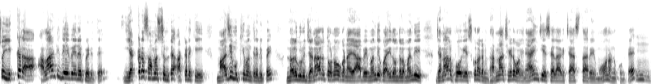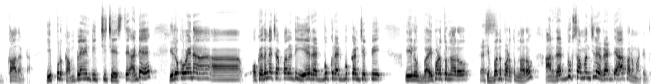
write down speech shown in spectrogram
సో ఇక్కడ అలాంటివి ఏవైనా పెడితే ఎక్కడ సమస్య ఉంటే అక్కడికి మాజీ ముఖ్యమంత్రి వెళ్ళిపోయి నలుగురు జనాలతోనో ఒక నా యాభై మంది ఒక ఐదు వందల మంది జనాలు పోగేసుకుని అక్కడ ధర్నా చేయడం వాళ్ళకి న్యాయం చేసేలాగా చేస్తారేమో అని అనుకుంటే. కాదంట ఇప్పుడు కంప్లైంట్ ఇచ్చి చేస్తే అంటే ఇది ఒకవైనా ఆ, ఒక విధంగా చెప్పాలంటే ఏ రెడ్ బుక్ రెడ్ బుక్ అని చెప్పి వీళ్ళు భయపడుతున్నారో. ఇబ్బంది పడుతున్నారో. ఆ రెడ్ బుక్ సంబంధించిన రెడ్ యాప్ అనమాట ఇది.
